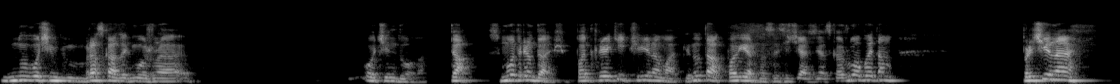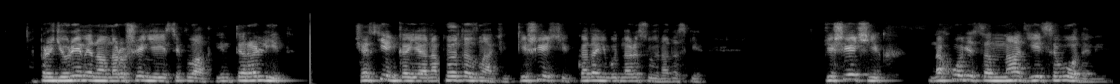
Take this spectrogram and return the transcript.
Ну, в общем, рассказывать можно очень долго. Так, смотрим дальше. Подкорректить пчелина матки. Ну так, поверхностно сейчас я скажу об этом. Причина преждевременного нарушения яйцекладки. Интеролит. Частенько я... Что это значит? Кишечник, когда-нибудь нарисую на доске. Кишечник находится над яйцеводами.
